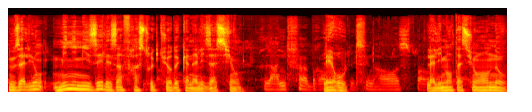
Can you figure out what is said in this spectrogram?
nous allions minimiser les infrastructures de canalisation, les routes, l'alimentation en eau,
